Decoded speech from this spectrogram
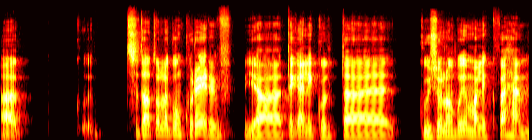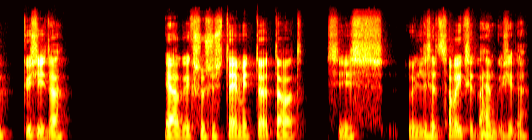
sa tahad olla konkureeriv ja tegelikult, äh, kui sul on võimalik vähem küsida. ja kõik su süsteemid töötavad, siis üldiselt sa võiksid vähem küsida.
